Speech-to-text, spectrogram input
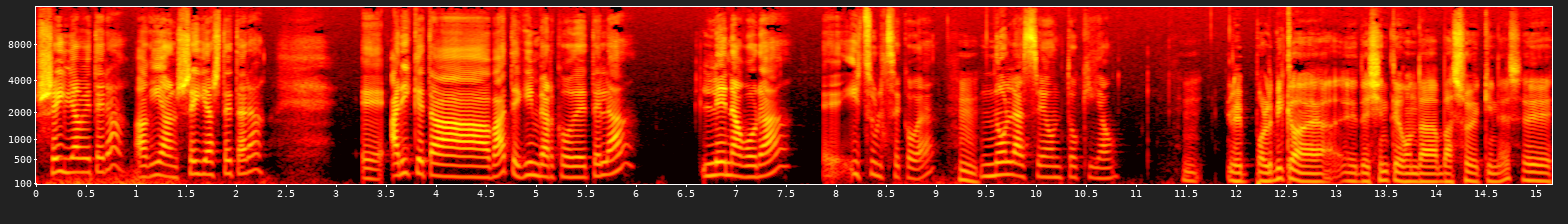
sei labetera, agian sei astetara, e, ariketa bat egin beharko detela, lehenagora, e, itzultzeko, eh? Hmm. Nola zeon toki hau. Hmm. E, polemika e, desinte gonda basoekin, ez? E,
